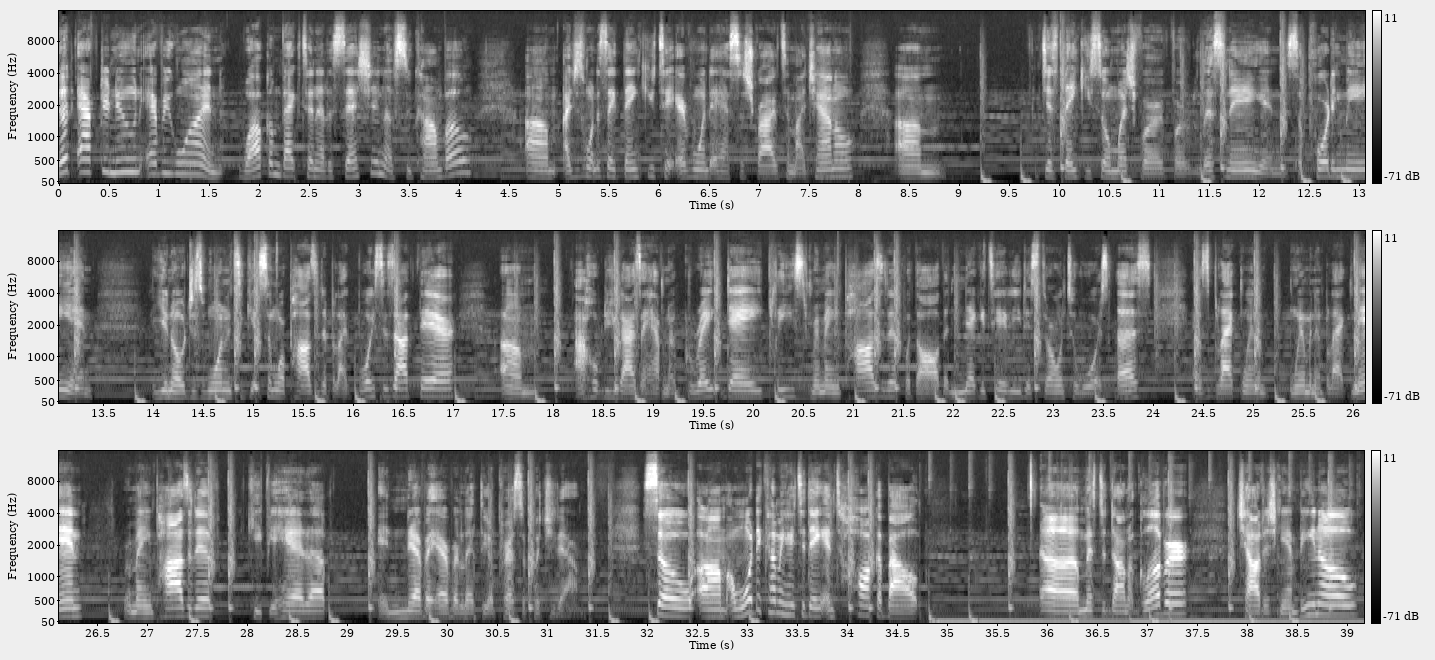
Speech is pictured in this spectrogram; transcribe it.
Good afternoon, everyone. Welcome back to another session of Souconvo. Um, I just want to say thank you to everyone that has subscribed to my channel. Um, just thank you so much for, for listening and supporting me and, you know, just wanting to get some more positive black voices out there. Um, I hope you guys are having a great day. Please remain positive with all the negativity that's thrown towards us as black women, women and black men. Remain positive, keep your head up, and never ever let the oppressor put you down. So um, I wanted to come in here today and talk about uh, Mr. Donald Glover, Childish Gambino.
